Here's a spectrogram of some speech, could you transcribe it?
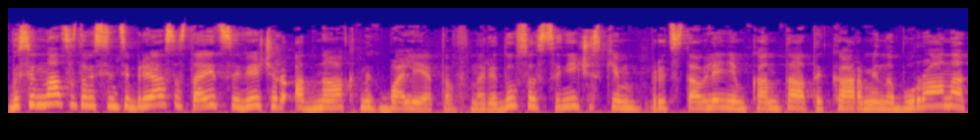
18 сентября состоится вечер одноактных балетов. Наряду со сценическим представлением кантаты Кармина Бурана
